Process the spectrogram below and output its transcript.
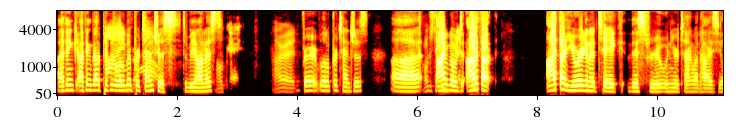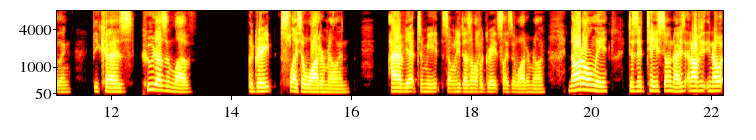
I think I think that pick was a little bit pretentious, to be honest. Okay, all right. Very little pretentious. Uh, I'm I'm going to. I thought, I thought you were gonna take this fruit when you were talking about high ceiling, because who doesn't love a great slice of watermelon? I have yet to meet someone who doesn't love a great slice of watermelon. Not only does it taste so nice, and obviously, you know,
